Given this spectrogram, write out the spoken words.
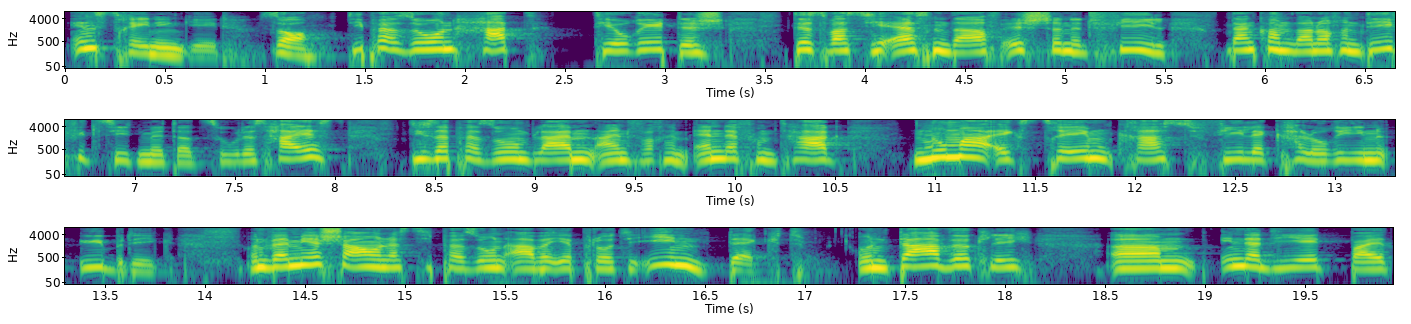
ins Training geht. So, die Person hat theoretisch, das, was sie essen darf, ist schon nicht viel. Dann kommt auch noch ein Defizit mit dazu. Das heißt, dieser Person bleiben einfach im Ende vom Tag nur mal extrem krass viele Kalorien übrig. Und wenn wir schauen, dass die Person aber ihr Protein deckt und da wirklich ähm, in der Diät bei,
